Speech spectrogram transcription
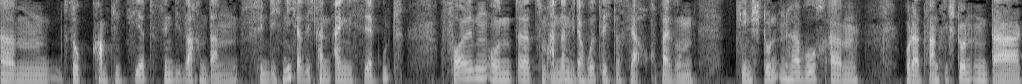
ähm, so kompliziert sind die Sachen dann, finde ich nicht. Also ich kann eigentlich sehr gut folgen und äh, zum anderen wiederholt sich das ja auch bei so einem 10-Stunden-Hörbuch ähm, oder 20 Stunden, da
